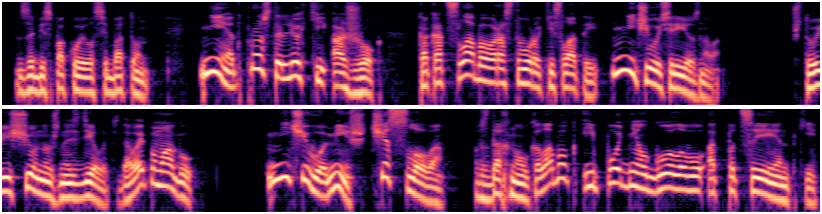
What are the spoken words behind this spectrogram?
— забеспокоился Батон. «Нет, просто легкий ожог, как от слабого раствора кислоты. Ничего серьезного». «Что еще нужно сделать? Давай помогу». «Ничего, Миш, честное слово», — вздохнул Колобок и поднял голову от пациентки,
